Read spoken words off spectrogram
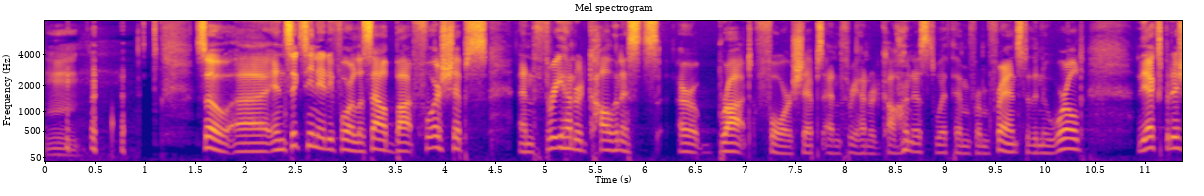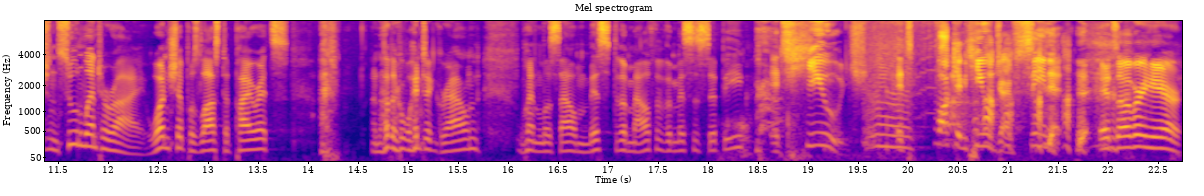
So, uh, in 1684, LaSalle bought four ships and 300 colonists, or brought four ships and 300 colonists with him from France to the New World. The expedition soon went awry. One ship was lost to pirates. Another went aground when LaSalle missed the mouth of the Mississippi. it's huge. It's fucking huge. I've seen it. it's over here.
